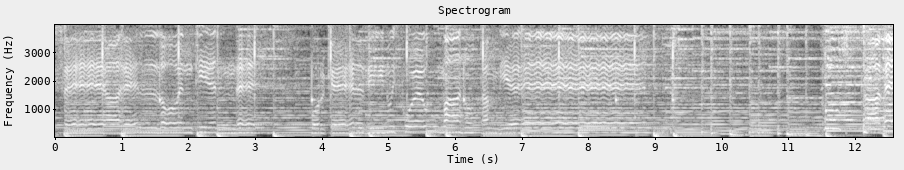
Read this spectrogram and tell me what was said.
sea Él lo entiende, porque Él vino y fue humano también. Búscale,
